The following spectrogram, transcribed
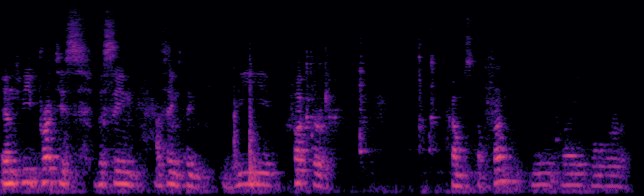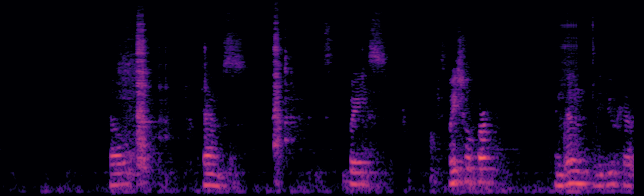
and we practice the same the same thing. The factor comes up front, 2y over tau times space, spatial part, and then we do have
